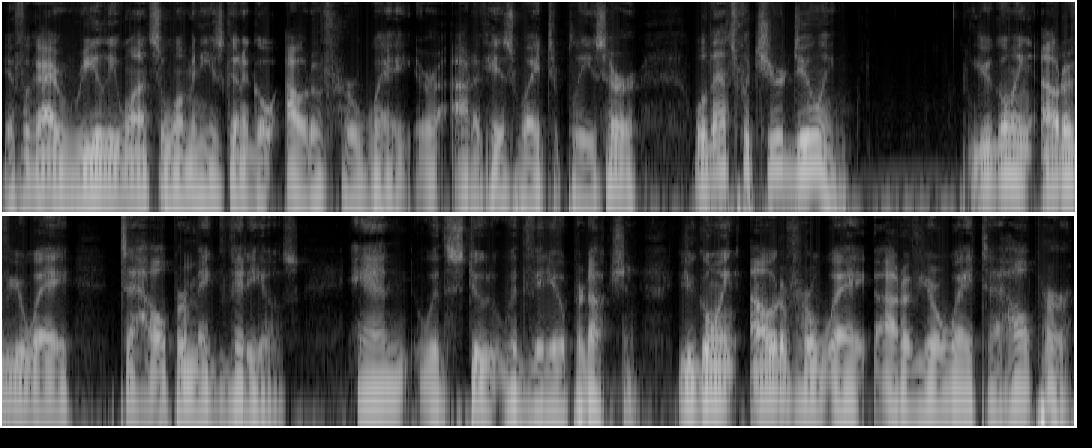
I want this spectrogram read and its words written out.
If a guy really wants a woman, he's going to go out of her way or out of his way to please her. Well, that's what you're doing. You're going out of your way to help her make videos and with stu- with video production. You're going out of her way, out of your way to help her.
